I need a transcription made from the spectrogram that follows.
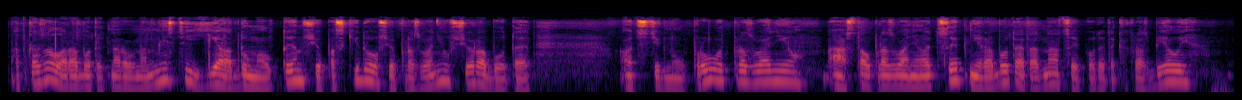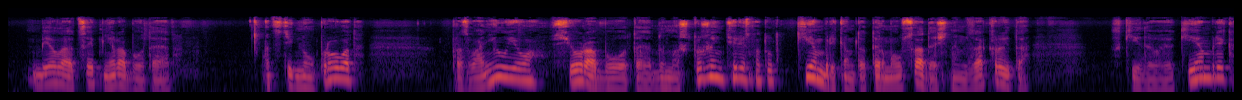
Отказала работать на ровном месте. Я думал, тен, все поскидывал, все прозвонил, все работает. Отстегнул провод, прозвонил. А, стал прозванивать цепь, не работает. Одна цепь, вот это как раз белый. Белая цепь не работает. Отстегнул провод, прозвонил его, все работает. Думаю, что же интересно тут кембриком-то термоусадочным закрыто. Скидываю кембрик,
